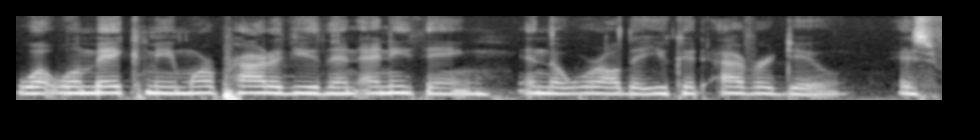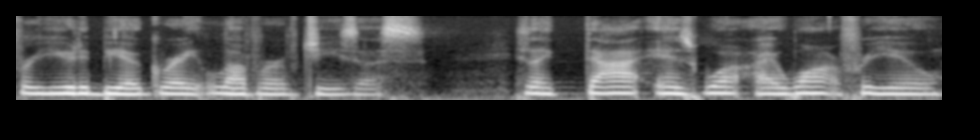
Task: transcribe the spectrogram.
what will make me more proud of you than anything in the world that you could ever do is for you to be a great lover of Jesus. He's like, That is what I want for you.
